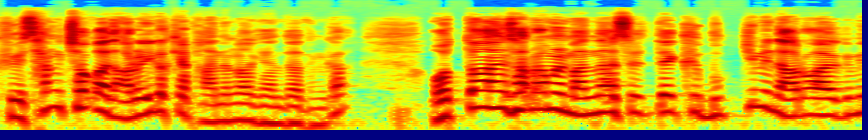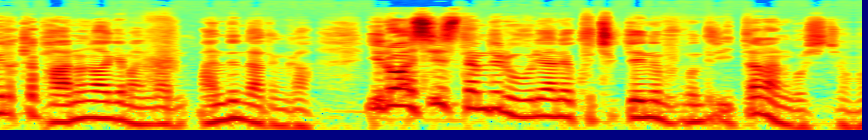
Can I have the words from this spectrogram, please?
그 상처가 나로 이렇게 반응하게 한다든가 어떠한 사람을 만났을 때 그 묶임이 나로 하여금 이렇게 반응하게 만든다든가 이러한 시스템들이 우리 안에 구축되어 있는 부분들이 있다라는 것이죠.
